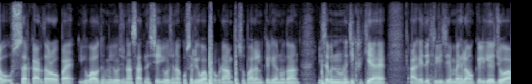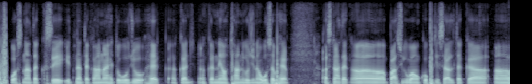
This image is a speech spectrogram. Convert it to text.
अब उस सरकार द्वारा उपाय युवा उद्यमी योजना सात निश्चय योजना कुशल, युवा प्रोग्राम, पशुपालन के लिए अनुदान, ये सब इन्होंने ज़िक्र किया है। आगे देख लीजिए महिलाओं के लिए जो आपको स्नातक से इतना तक आना है तो वो जो है कन्या उत्थान योजना, वो सब है। स्नातक पास युवाओं को पच्चीस साल तक का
